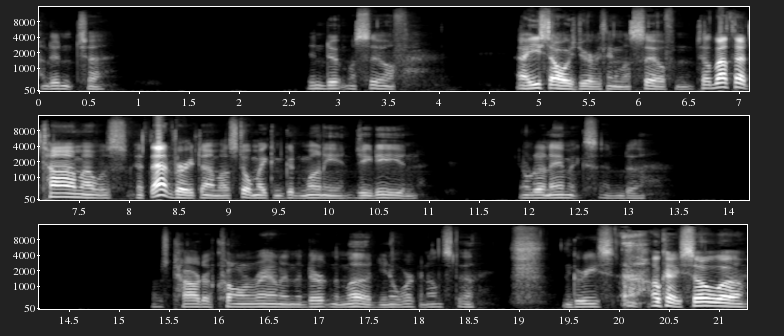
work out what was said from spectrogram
I didn't uh, didn't do it myself. I used to always do everything myself until about that time. I was at that very time I was still making good money in GD and General Dynamics, and uh, I was tired of crawling around in the dirt and the mud, you know, working on stuff, the grease. okay, so uh,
